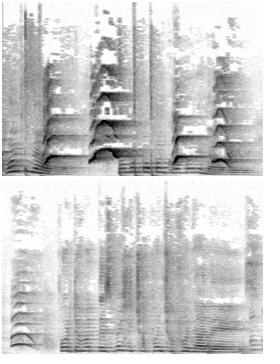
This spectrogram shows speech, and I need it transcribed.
քոննա։ Մամա, պապան կամարին արել։ Որ դու մտնես մեջը չոփոն չոփոն անես։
